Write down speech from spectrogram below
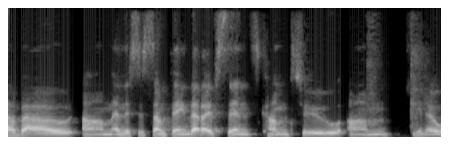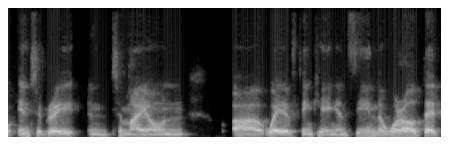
about, um, and this is something that I've since come to, um, you know, integrate into my own uh, way of thinking and seeing the world, that,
